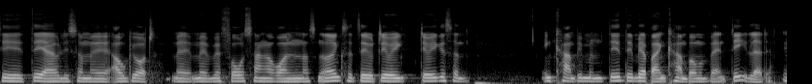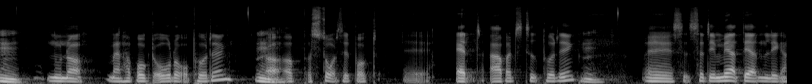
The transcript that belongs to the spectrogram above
Det, det er jo ligesom øh, afgjort med, med, med forsangerrollen og sådan noget. Ikke? Så det er, jo, det, er jo ikke, det er jo ikke sådan en kamp imellem det. Det er mere bare en kamp om at være en del af det. Mm. Nu når man har brugt otte år på det, ikke? Mm. Og, og, og stort set brugt øh, alt arbejdstid på det. Ikke? Mm. Øh, så, så det er mere der, den ligger.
